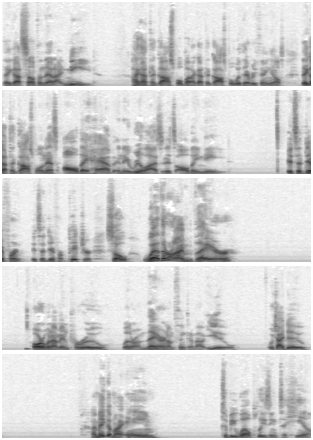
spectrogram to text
they got something that I need. I got the gospel, but I got the gospel with everything else. They got the gospel, and that's all they have, and they realize that it's all they need. It's a different, it's a different picture. So whether I'm there or when I'm in Peru, whether I'm there and I'm thinking about you, which I do, I make it my aim to be well pleasing to Him.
